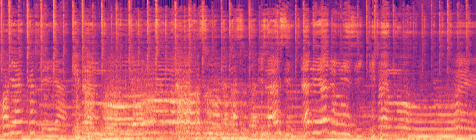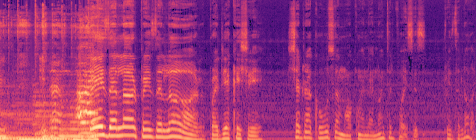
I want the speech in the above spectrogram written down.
wɔde ɛka kyerɛ yɛ a idammo Mr. MC, every other music, if I'm more. Praise the Lord, praise the Lord. Bodia Keshri. Shadrach, Owusu, Amwakun, and anointed voices. Praise the Lord.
